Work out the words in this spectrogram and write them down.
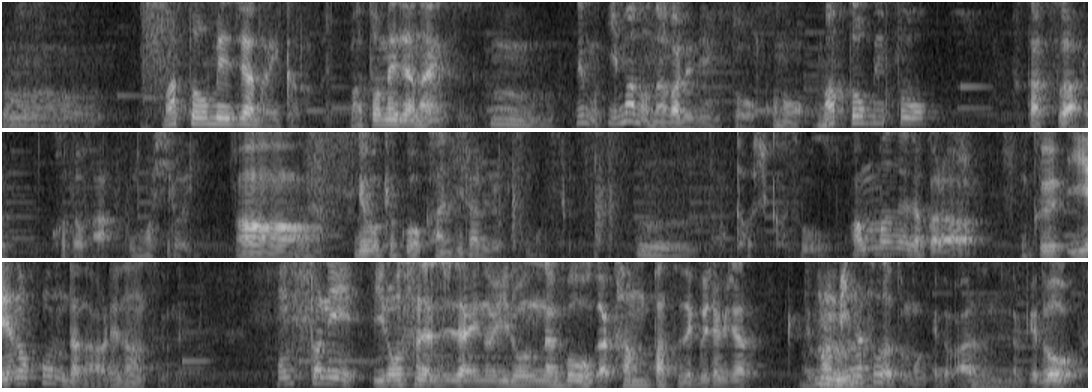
うん、まとめじゃないからね。まとめじゃないですよね。うん、でも今の流れで言うとこのまとめと2つあることが面白い。ああ両極を感じられる気もするうん、確かに。そう。あんまねだから僕家の本棚あれなんですよね。本当にいろんな時代のいろんな号が単発でぐちゃぐちゃって、まあ、うん。みんなそうだと思うけど、あるんだけど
